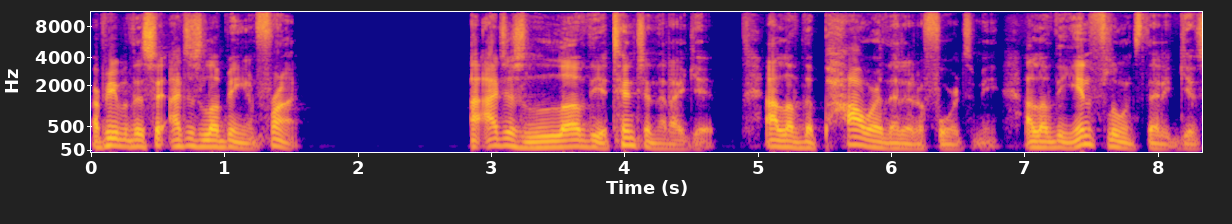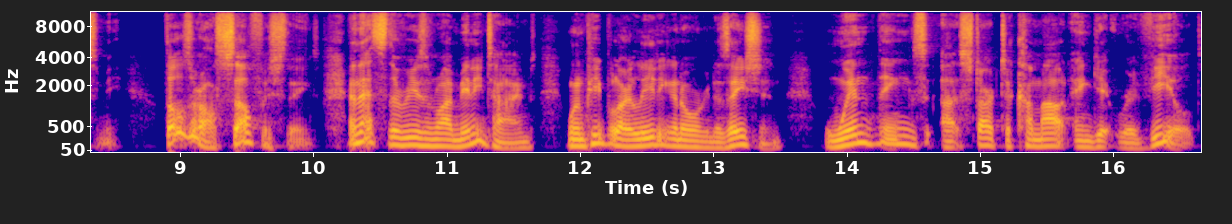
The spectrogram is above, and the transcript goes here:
are people that say, I just love being in front. I, just love the attention that I get. I love the power that it affords me. I love the influence that it gives me. Those are all selfish things. And that's the reason why many times when people are leading an organization, when things uh, start to come out and get revealed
